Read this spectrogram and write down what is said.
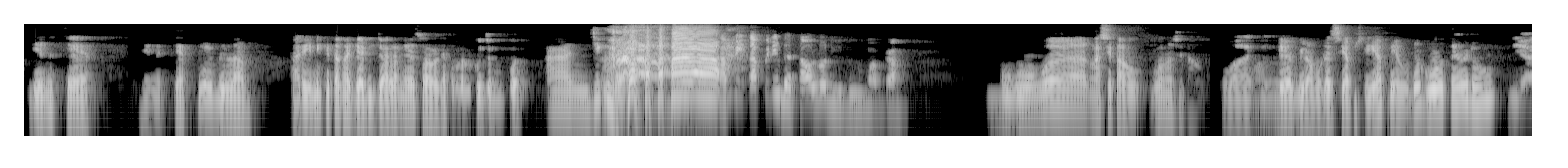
dia ngechat dia ngechat dia bilang hari ini kita nggak jadi jalan ya soalnya temanku jemput anjing nggak Tapi tapi dia udah tahu lo di rumah Bram. gua ngasih tahu gua ngasih tahu Waduh. dia bilang udah siap-siap ya udah gua otw dong Iya.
